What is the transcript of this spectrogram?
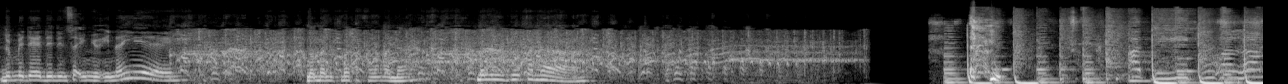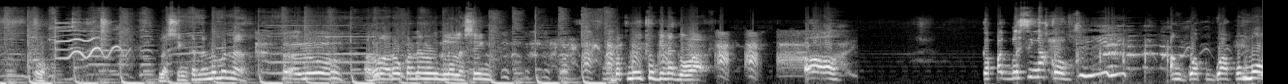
Dumidede din sa inyo inay eh. Namalik mata kang anak. Maligo ka na. Lasing ka na naman ah. Ano? Araw-araw ka lang naglalasing. Ba't mo ito ginagawa? Oo. Kapag lasing ako, ang gwapo-gwapo mo.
